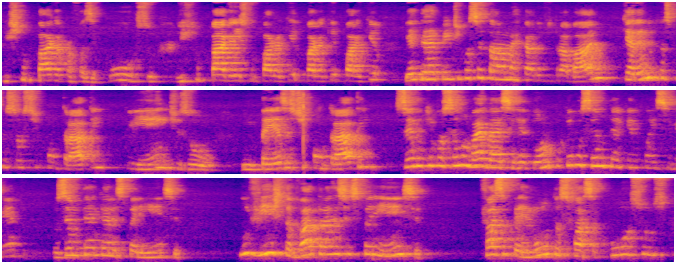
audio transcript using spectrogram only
a gente não paga para fazer curso, a gente não paga isso, não paga aquilo, paga aquilo, paga aquilo. E aí, de repente, você está no mercado de trabalho querendo que as pessoas te contratem, clientes ou empresas te contratem, sendo que você não vai dar esse retorno porque você não tem aquele conhecimento, você não tem aquela experiência. Invista, vá atrás dessa experiência. Faça perguntas, faça cursos,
